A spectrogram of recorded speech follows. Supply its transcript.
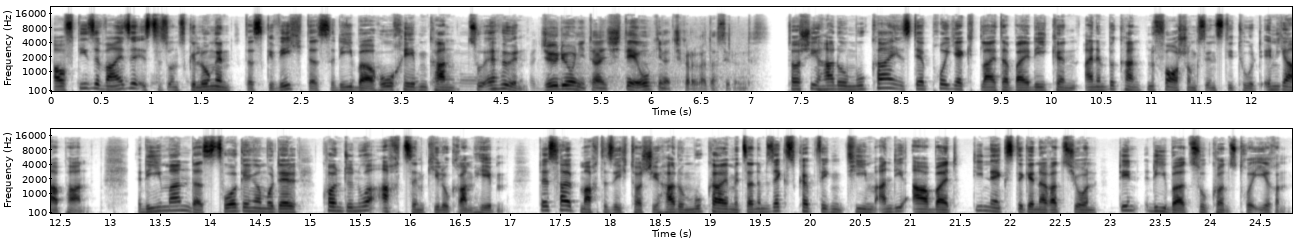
Auf diese Weise ist es uns gelungen, das Gewicht, das Riba hochheben kann, zu erhöhen. Toshiharu Mukai ist der Projektleiter bei Riken, einem bekannten Forschungsinstitut in Japan. Riemann, das Vorgängermodell, konnte nur 18 Kilogramm heben. Deshalb machte sich Toshiharu Mukai mit seinem sechsköpfigen Team an die Arbeit, die nächste Generation, den Riba, zu konstruieren.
